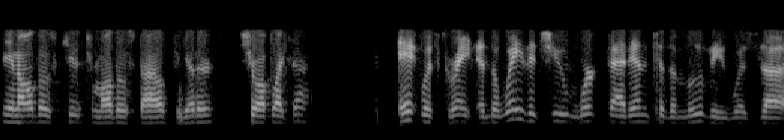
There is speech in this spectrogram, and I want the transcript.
seeing all those kids from all those styles together show up like that? It was great, and the way that you worked that into the movie was uh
